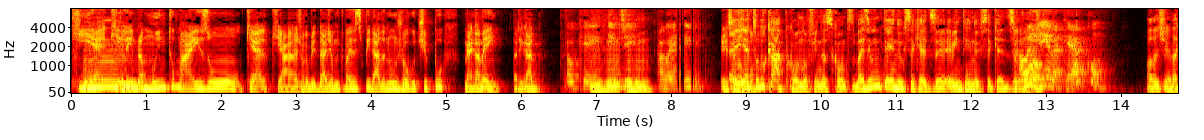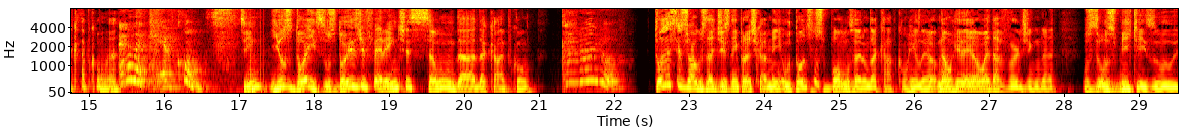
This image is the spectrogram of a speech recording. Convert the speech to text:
que hum. é que hum. lembra muito mais um. Que, é, que a jogabilidade é muito mais inspirada num jogo tipo Mega Man, tá ligado? Ok, uhum, entendi. Uhum. Agora entendi. Esse é, é e é tudo Capcom no fim das contas. Mas eu entendo o que você quer dizer. Eu entendo o que você quer dizer. Paladinha da Capcom? Paladinha da Capcom, é. Era da Capcom? Sim. E os dois, os dois diferentes são da, da Capcom. Caralho. Todos esses jogos da Disney, praticamente, o, todos os bons eram da Capcom. Rei Leão. Não, Rei Leão é da Virgin, né? Os, os Mickeys, o,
